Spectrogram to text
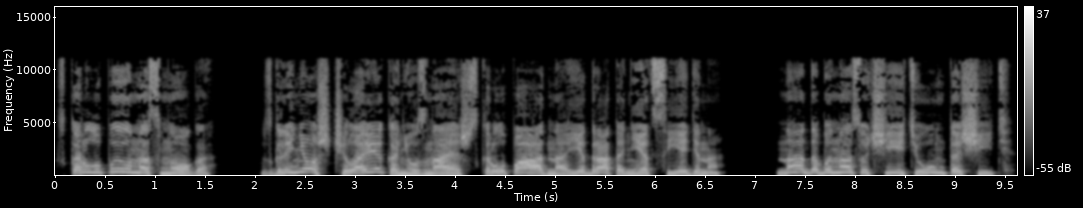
Скорлупы у нас много. Взглянешь, человека не узнаешь, скорлупа одна, ядра-то нет, съедена. Надо бы нас учить, ум тащить.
